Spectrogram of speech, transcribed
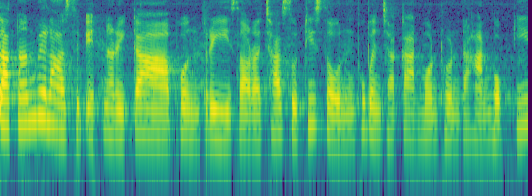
จากนั้นเวลา 11 นาฬิกาพลตรีสรชัดสุทธิสน ผู้บัญชาการมณฑลทหารบกที่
